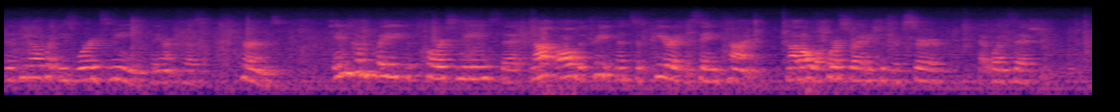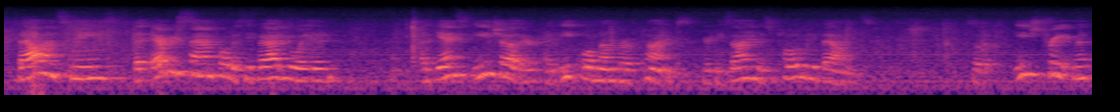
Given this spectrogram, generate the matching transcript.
that you know what these words mean, they aren't just terms. Incomplete, of course, means that not all the treatments appear at the same time. Not all the horseradishes are served at one session. Balanced means that every sample is evaluated against each other an equal number of times. Your design is totally balanced. So that each treatment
